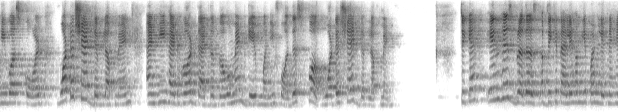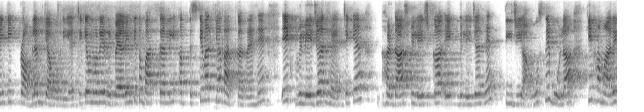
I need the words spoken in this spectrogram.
he was called watershed development and he had heard that the government gave money for this work watershed development ठीक है इन हिज ब्रदर्स अब देखिए पहले हम ये पढ़ लेते हैं कि प्रॉब्लम क्या हो रही है ठीक है उन्होंने रिपेयरिंग की तो बात कर ली अब इसके बाद क्या बात कर रहे हैं एक विलेजर है ठीक है हरदास विलेज का एक विलेजर है तीजिया उसने बोला कि हमारे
